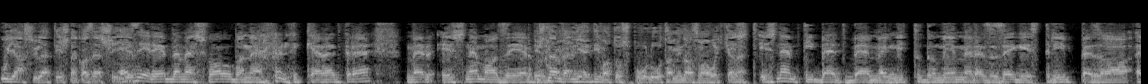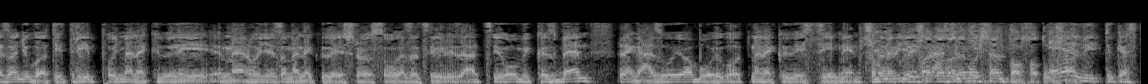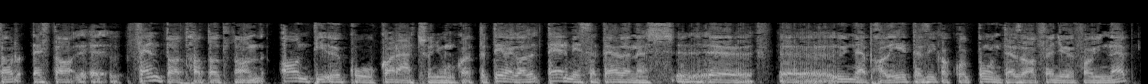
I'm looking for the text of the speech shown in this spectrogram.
újjászületésnek az esélyét. Ezért érdemes valóban elmenni keletre, mert, és nem azért, És nem venni egy divatos pólót, amin az van, hogy kelet. és nem Tibetben, meg mit tudom én, mert ez az egész trip, ez a, ez a nyugati trip, hogy menekülni, mert hogy ez a menekülésről szól ez a civilizáció, miközben legázolja a bolygót menekülés címén. És a menekülésnek az a neve, hogy fenntarthatóság. Elvittük ezt a, ezt a e, fenntarthatatlan anti-ökó karácsonyunkat. Tehát tényleg a természetellenes ünnep, ha létezik, akkor pont ez a fenyőfa ünnep.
